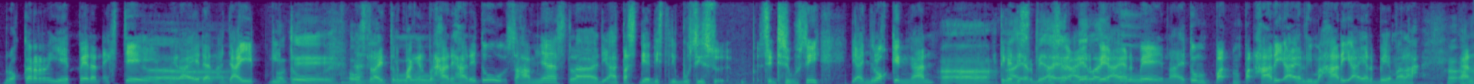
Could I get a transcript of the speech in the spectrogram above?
broker YP dan XC, Mirai dan ajaib gitu. Oke. Oh, nah, setelah gitu. terbangin berhari-hari tuh sahamnya setelah di atas dia distribusi distribusi dianjlokin kan. Heeh. Ketika ARB, distribusi ARB ARB, itu. ARB, nah itu empat empat hari, AR lima hari ARB malah, Ha-ha. kan?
